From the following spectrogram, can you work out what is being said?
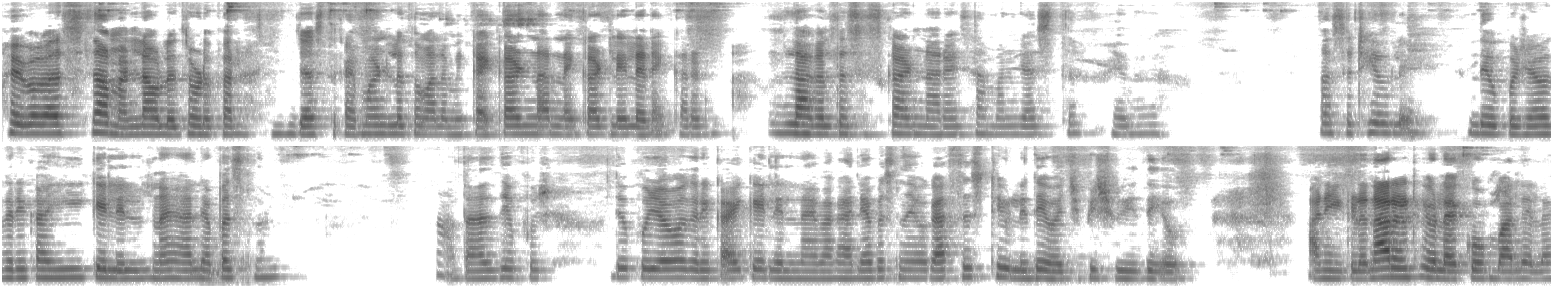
हे बघा सामान लावलं थोडंफार. जास्त काय म्हटलं तुम्हाला मी काय काढणार नाही काढलेलं नाही कारण लागल तसंच काढणार आहे सामान जास्त. हे बघा. असं ठेवलं आहे देवपूजा वगैरे काही केलेलं नाही आल्यापासून. आता आज देवपूजा देवपूजा वगैरे काय केलेलं नाही बघा आल्यापासून बघा असंच ठेवले देवाची पिशवी देव. आणि इकडं नारळ ठेवला आहे कोंब आलेला.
